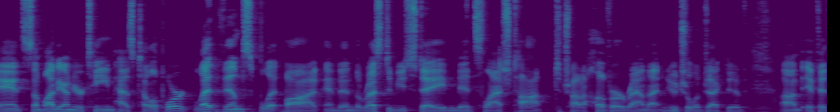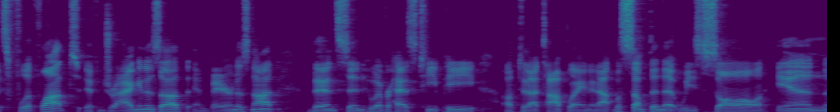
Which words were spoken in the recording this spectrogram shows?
and somebody on your team has teleport, let them split bot, and then the rest of you stay mid slash top to try to hover around that neutral objective. Um, if it's flip flopped, if Dragon is up and Baron is not, then send whoever has TP up to that top lane. And that was something that we saw in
